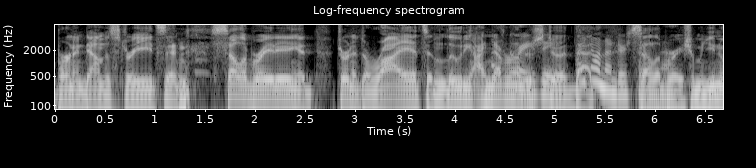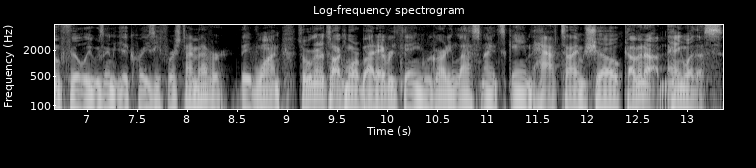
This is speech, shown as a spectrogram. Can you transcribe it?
burning down the streets and celebrating and turning into riots and looting. I never crazy. understood I that don't understand celebration. When you knew Philly was going to get crazy, first time ever. They've won. So we're going to talk more about everything regarding last night's game. The halftime show coming up. Hang with us.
